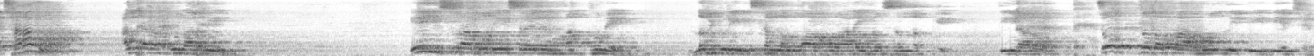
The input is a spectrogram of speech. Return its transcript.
এছাড়াও আল্লাহ রাব্বুল আলামিন এই সূরা ইসরায়েলের মাধ্যমে নবী করিম সাল্লাল্লাহু তিনি আরও 14 দফা মূলনীতি দিয়েছেন।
